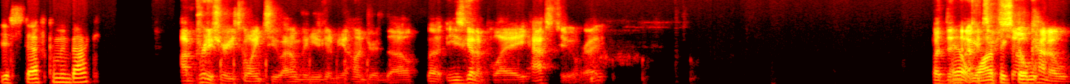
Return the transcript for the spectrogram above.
Is Steph coming back? I'm pretty sure he's going to. I don't think he's going to be 100 though, but he's going to play. He has to, right? But the Nuggets are so the- kind of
